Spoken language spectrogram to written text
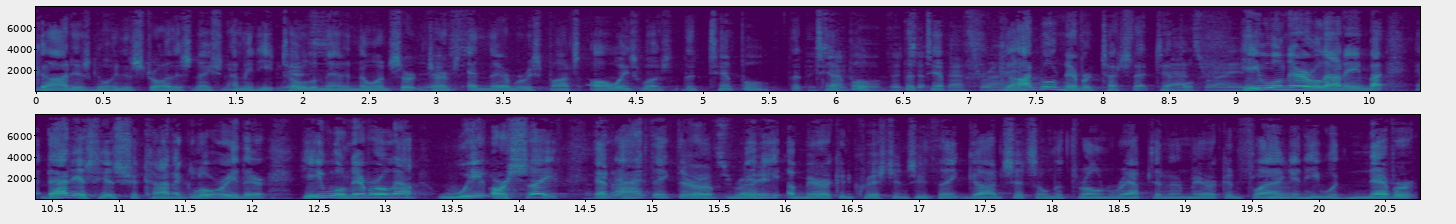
God is going to destroy this nation." I mean, he told Yes. them that in no uncertain terms, and their response always was, "The temple, the, temple, temple, the the te- temple." that's right. God will never touch that temple. That's right. He will never allow anybody. That is His Shekinah glory. There, He will never allow. We are safe, and I think there are That's many right. American Christians who think God sits on the throne wrapped in an American flag Mm. and he would never,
